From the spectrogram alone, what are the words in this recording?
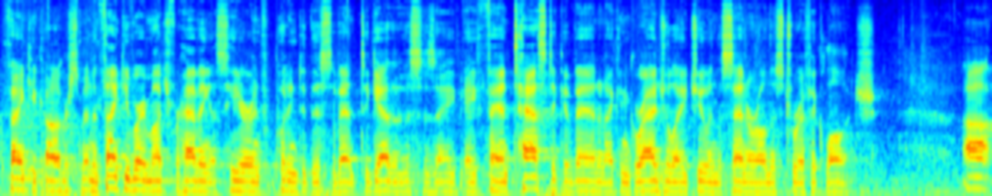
Thank you, Congressman, and thank you very much for having us here and for putting to this event together. This is a, a fantastic event, and I congratulate you and the Center on this terrific launch. Uh,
